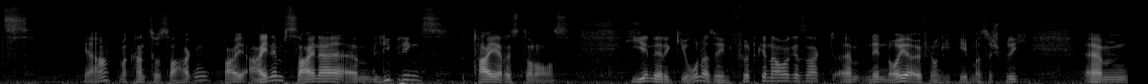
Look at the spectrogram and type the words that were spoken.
es, ja, man kann so sagen, bei einem seiner ähm, Lieblings-Thai-Restaurants hier in der Region, also in Fürth genauer gesagt, ähm, eine Neueröffnung gegeben. Also sprich, ähm,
